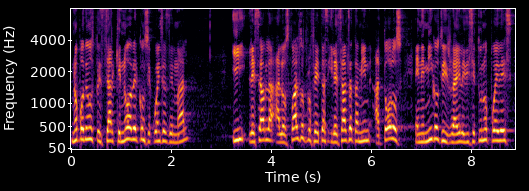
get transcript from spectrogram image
No podemos pensar que no va a haber consecuencias del mal. Y les habla a los falsos profetas y les alza también a todos los enemigos de Israel. Y dice, tú no puedes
